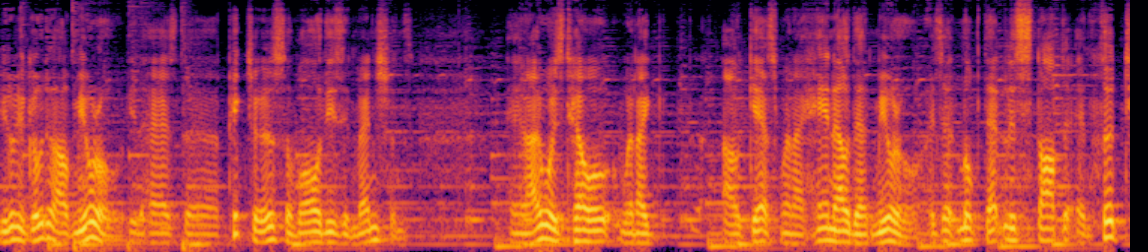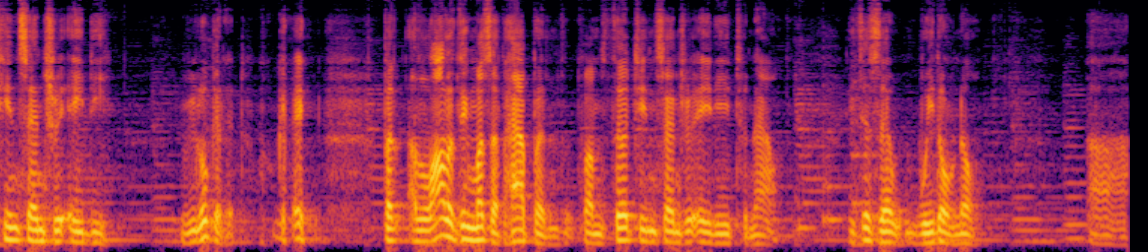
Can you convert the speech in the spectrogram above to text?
You know, you go to our mural, it has the pictures of all these inventions. And I always tell when I, our guests, when I hand out that mural, I said, look, that list started in 13th century AD. If you look at it, okay? But a lot of things must have happened from 13th century AD to now. It's just that we don't know. Uh,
